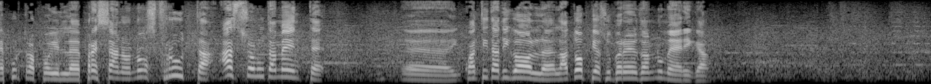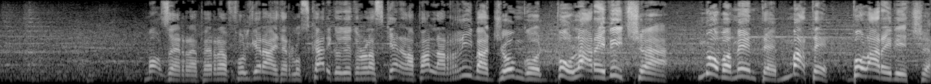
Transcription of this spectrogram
e purtroppo il Pressano non sfrutta assolutamente eh, in quantità di gol la doppia superiorità numerica. Moser per Folgereiter, lo scarico dietro la schiena, la palla arriva a Giongo, Volarevic, nuovamente Mate Volarevic.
